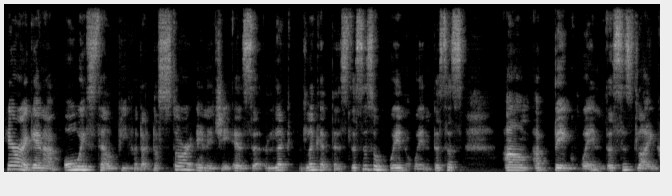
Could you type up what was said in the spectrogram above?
here again I always tell people that the star energy is uh, look look at this. This is a win-win. This is um, a big win. This is like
